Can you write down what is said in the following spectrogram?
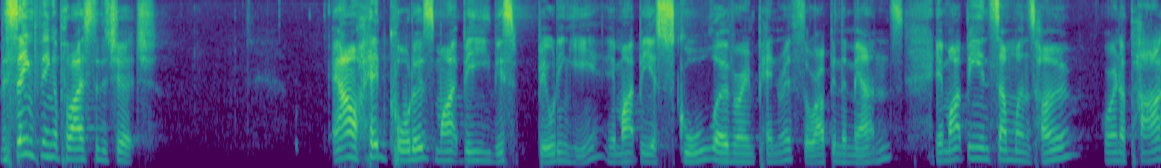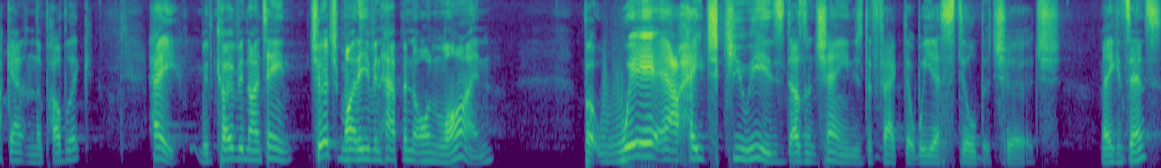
The same thing applies to the church. Our headquarters might be this building here. It might be a school over in Penrith or up in the mountains. It might be in someone's home or in a park out in the public. Hey, with COVID 19, church might even happen online but where our HQ is doesn't change the fact that we are still the church. Making sense?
